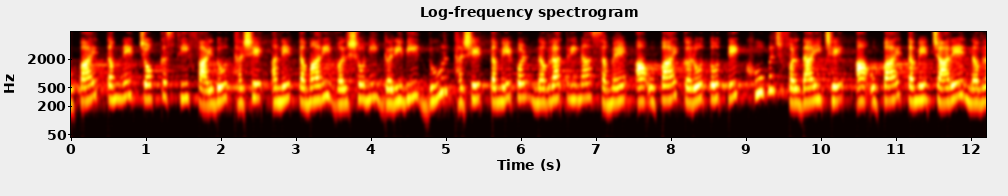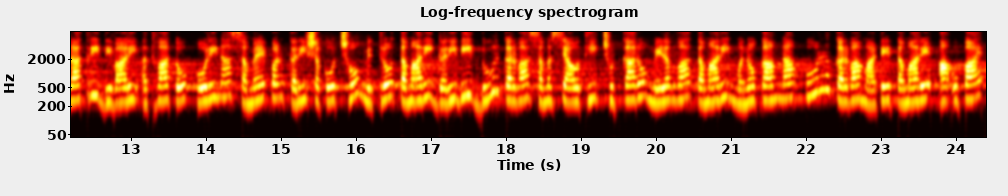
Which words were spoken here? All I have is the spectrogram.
ઉપાય. તમને ચોક્કસથી ફાયદો થશે અને તમારી વર્ષોની ગરીબી દૂર થશે. તમે પણ નવરાત્રીના સમયે આ ઉપાય કરો તો તે ખૂબ જ ફળદાયી છે. આ ઉપાય તમે ચારે નવરાત્રી, દિવાળી અથવા તો હોળીના સમયે પણ કરી શકો છો. મિત્રો, તમારી ગરીબી દૂર કરવા, સમસ્યાઓથી છુટકારો મેળવવા, તમારી મનોકામના પૂર્ણ કરવા માટે તમારે આ ઉપાય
